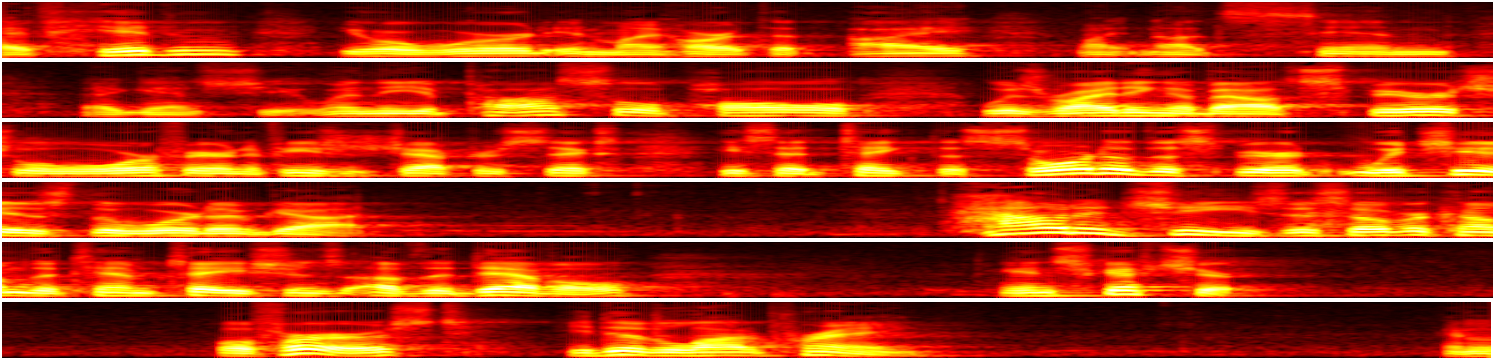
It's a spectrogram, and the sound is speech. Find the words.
have hidden your word in my heart that I might not sin against you. When the Apostle Paul was writing about spiritual warfare in Ephesians chapter 6, he said, Take the sword of the Spirit, which is the word of God. How did Jesus overcome the temptations of the devil in Scripture? Well, first, he did a lot of praying. In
